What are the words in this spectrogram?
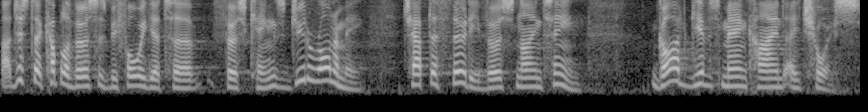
Uh, just a couple of verses before we get to 1 Kings. Deuteronomy chapter 30, verse 19. God gives mankind a choice.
